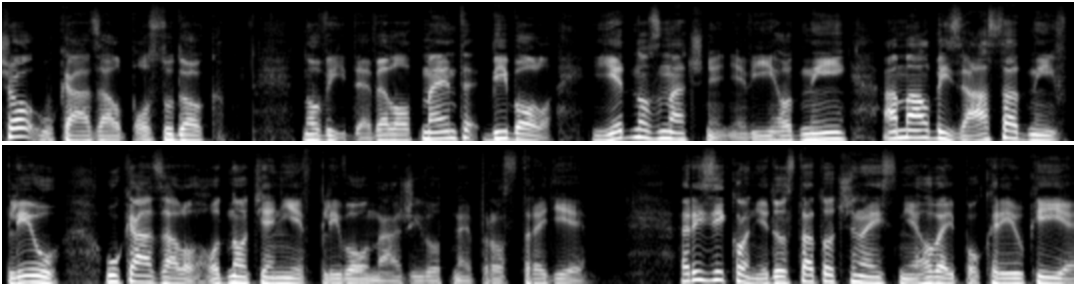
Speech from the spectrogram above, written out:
čo ukázal posudok. Nový development by bol jednoznačne nevýhodný a mal by zásadný vplyv, ukázalo hodnotenie vplyvov na životné prostredie. Riziko nedostatočnej snehovej pokrývky je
